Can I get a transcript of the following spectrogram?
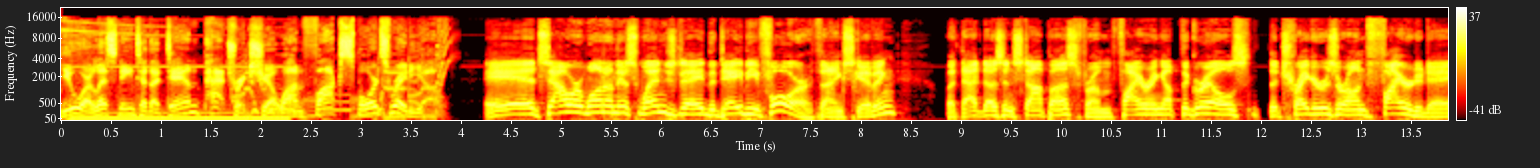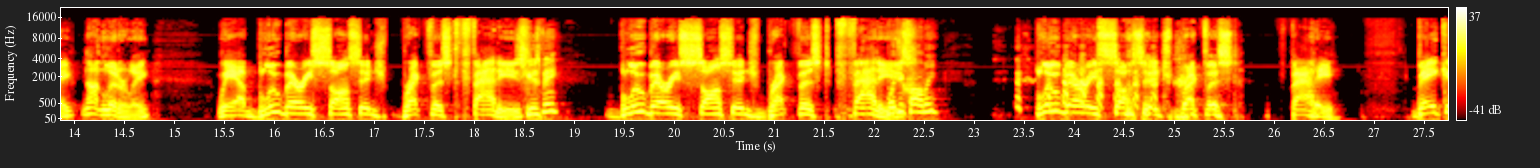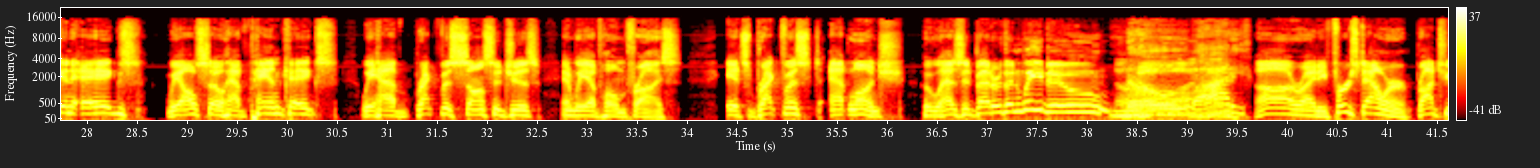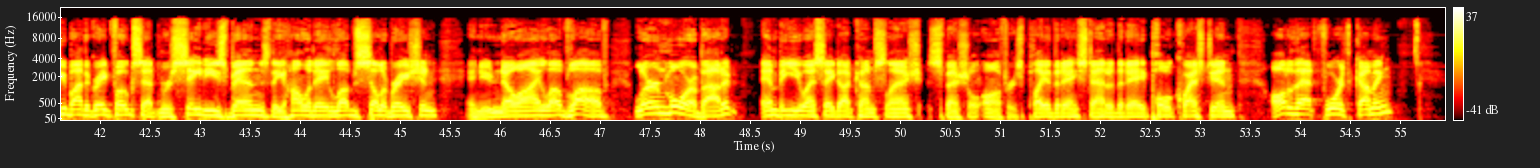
You are listening to the Dan Patrick Show on Fox Sports Radio. It's hour one on this Wednesday, the day before Thanksgiving. But that doesn't stop us from firing up the grills. The Traegers are on fire today, not literally. We have blueberry sausage breakfast fatties. Excuse me? Blueberry sausage breakfast fatties. What'd you call me? Blueberry sausage breakfast fatty. Bacon, eggs. We also have pancakes. We have breakfast sausages, and we have home fries. It's breakfast at lunch. Who has it better than we do? Nobody. All righty. First hour brought to you by the great folks at Mercedes Benz, the holiday love celebration. And you know I love love. Learn more about it. MBUSA.com slash special offers. Play of the day, stat of the day, poll question, all of that forthcoming.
